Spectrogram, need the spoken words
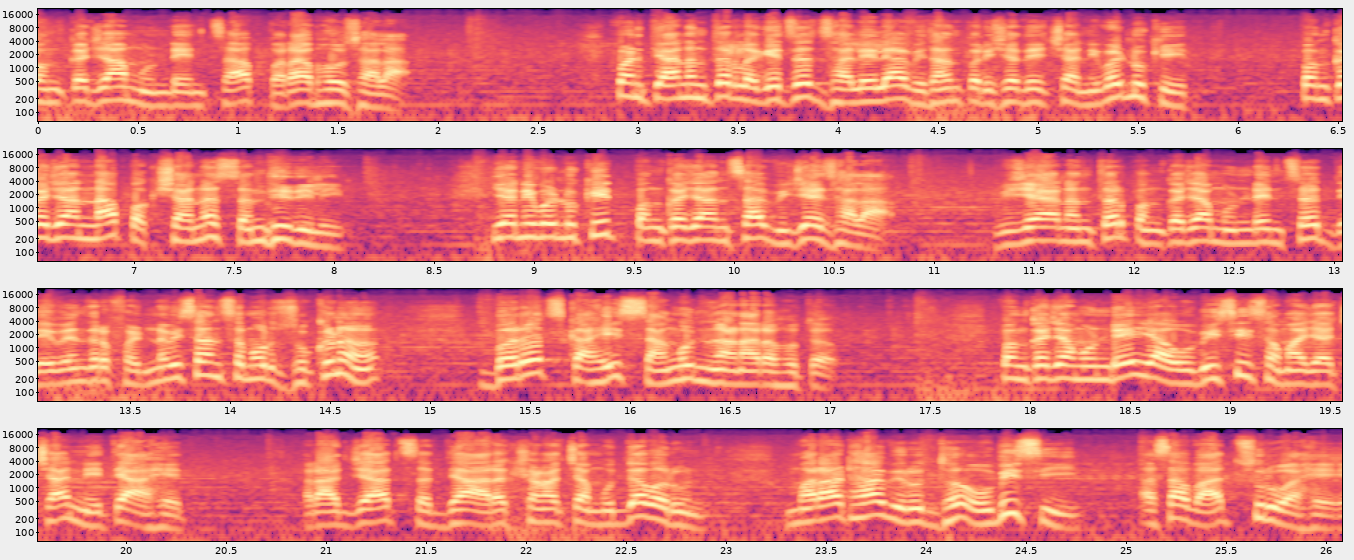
पंकजा मुंडेंचा पराभव झाला. पण त्यानंतर लगेचच झालेल्या विधान परिषदेच्या निवडणुकीत पंकजांना पक्षानं संधी दिली. या निवडणुकीत पंकजांचा विजय झाला. विजयानंतर पंकजा मुंडेंचं देवेंद्र फडणवीसांसमोर झुकणं बरंच काही सांगून जाणारं होतं. पंकजा मुंडे या ओबीसी समाजाच्या नेत्या आहेत. राज्यात सध्या आरक्षणाच्या मुद्द्यावरून मराठा विरुद्ध ओबीसी असा वाद सुरू आहे.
